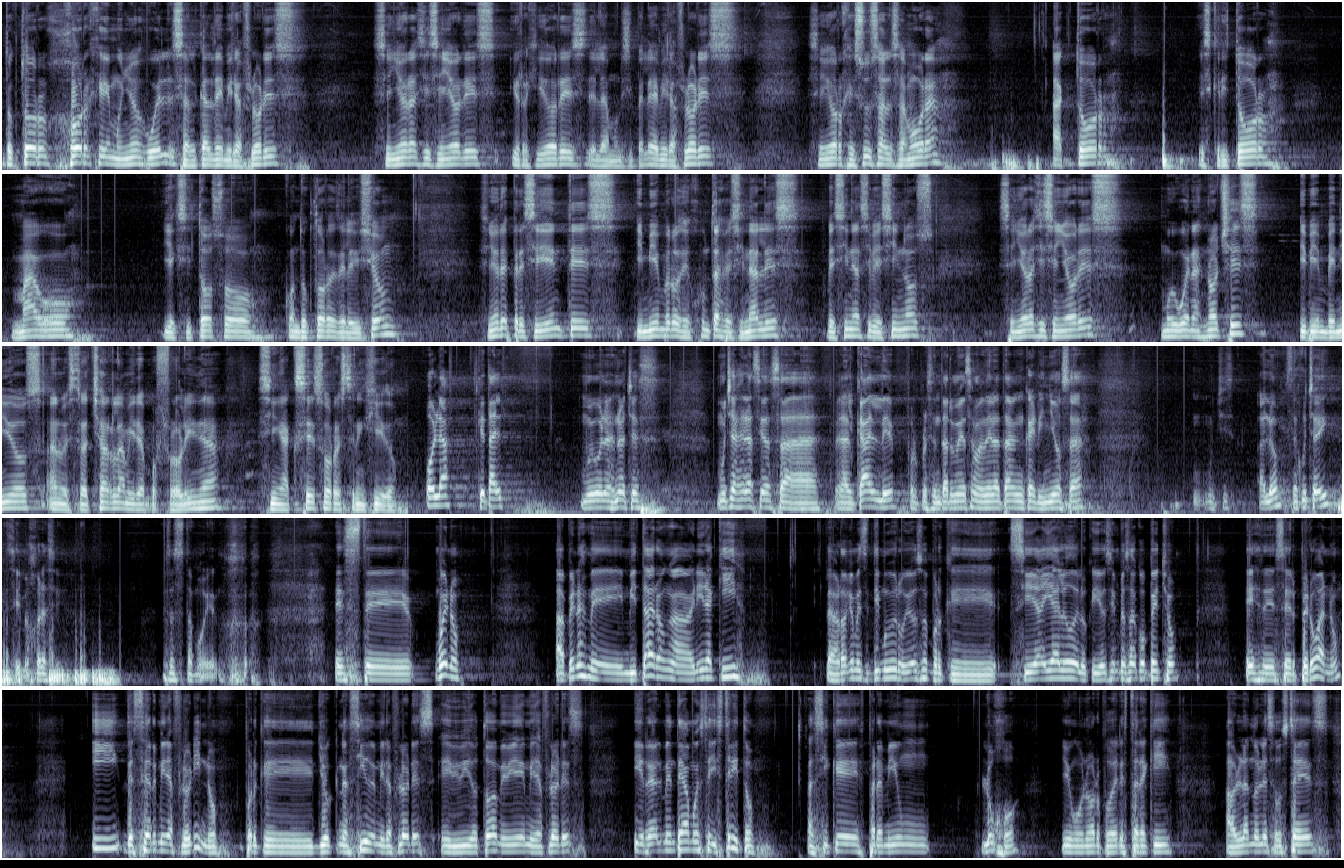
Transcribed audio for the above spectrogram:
Doctor Jorge Muñoz Wells, alcalde de Miraflores, señoras y señores y regidores de la Municipalidad de Miraflores, señor Jesús Alzamora, actor, escritor, mago y exitoso conductor de televisión, señores presidentes y miembros de juntas vecinales, vecinas y vecinos, señoras y señores, muy buenas noches y bienvenidos a nuestra charla Miraflorina sin acceso restringido. Hola, ¿qué tal? Muy buenas noches. Muchas gracias al alcalde por presentarme de esa manera tan cariñosa. ¿Aló? ¿Se escucha ahí? Sí, mejor así. Eso se está moviendo. Este, bueno, apenas me invitaron a venir aquí, la verdad que me sentí muy orgulloso porque si hay algo de lo que yo siempre saco pecho es de ser peruano y de ser miraflorino, porque yo nacido en Miraflores, he vivido toda mi vida en Miraflores y realmente amo este distrito. Así que es para mí un lujo y un honor poder estar aquí hablándoles a ustedes,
